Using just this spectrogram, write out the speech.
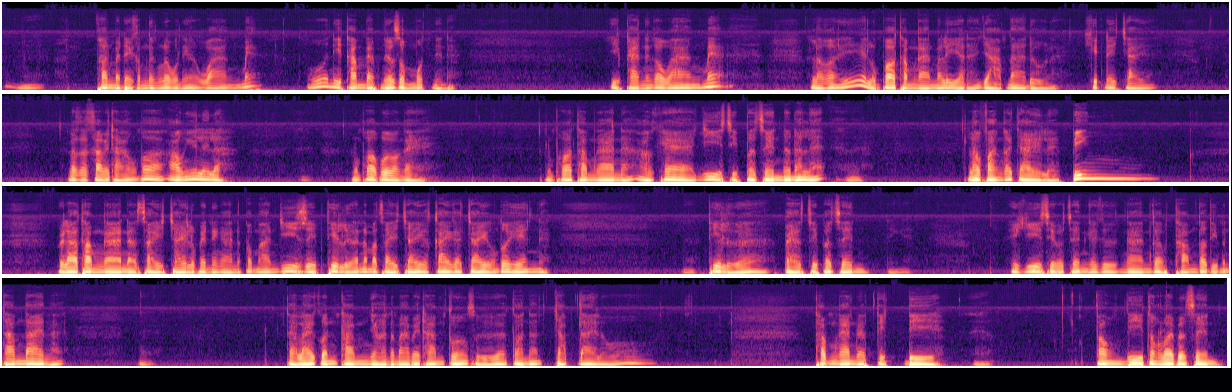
ท่านไม่ได้คำนึงแล้ววันนี้วางแมะโอ้นี่ทำแบบเหนือสมมุติเนี่ยนะอีกแผ่นนึงก็วางแมะเราก็เออหลวงพ่อทำงานมาละเอียดนะหยาบหน้าดูเลยคิดในใจ แล้วก็เข้าไปถามหลวงพ่อเอางี้เลยเหรอหลวงพ่อพูดว่าไงหลวงพ่อทำงานนะเอาแค่ยี่สิบเปอร์เซ็นต์เท่านั้นแหละ เราฟังก็ใจเลย ปิ้งเวลาทำงานนะใส่ใจลงไปในงานประมาณยี่สิบที่เหลือนำมาใส่ใจกับกายกับใจของตัวเองเนี่ยที่เหลือแปดสิบเปอร์เซ็นต์อีกยี่สิบเปอร์เซ็นต์ก็คืองานก็ทำเท่าที่มันทำได้นะ แต่หลายคนทำอย่างอาตมาไปทำตัวหนังสือ ตอนนั้นจับได้แล้วทำงานแบบติดดี ต้องดีต้องร้อยเปอร์เซ็นต์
